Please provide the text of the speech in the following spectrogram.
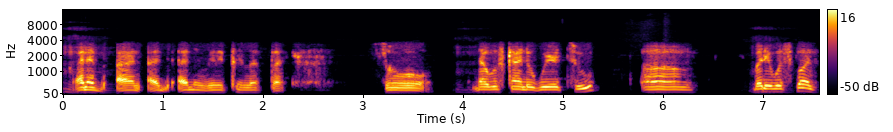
mm-hmm. I never I, I I didn't really play left back, so mm-hmm. that was kind of weird too. Um, but it was fun,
